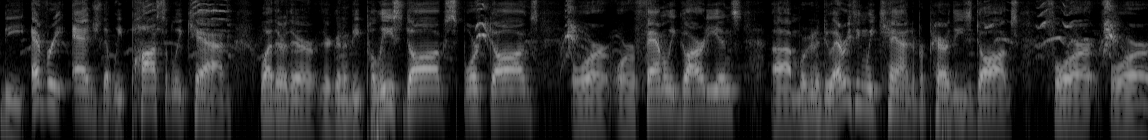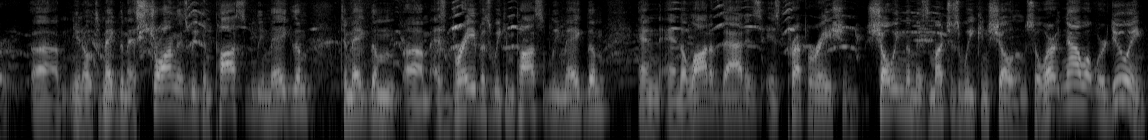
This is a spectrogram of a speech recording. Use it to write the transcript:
the every edge that we possibly can, whether they're they're going to be police dogs, sport dogs, or or family guardians. Um, we're going to do everything we can to prepare these dogs for for um, you know to make them as strong as we can possibly make them, to make them um, as brave as we can possibly make them, and and a lot of that is is preparation, showing them as much as we can show them. So right now, what we're doing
